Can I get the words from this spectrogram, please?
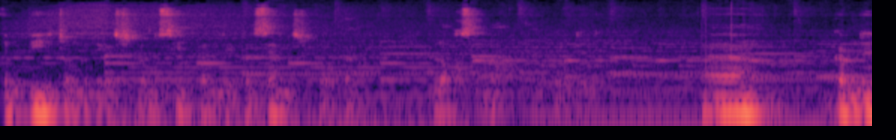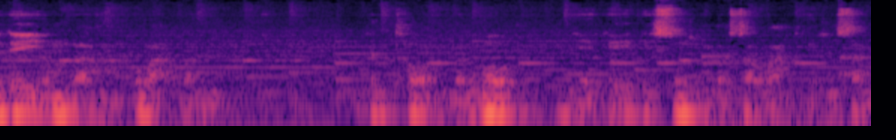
Tempi trong ka de si pan de percent ko ka lok sama ko cầm đến đây ông bà cô bạn bằng cần thọ bằng bộ về cái cái số cái bà sao hoa cái thằng sang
